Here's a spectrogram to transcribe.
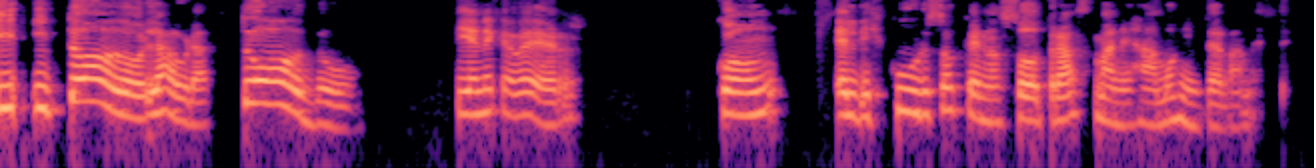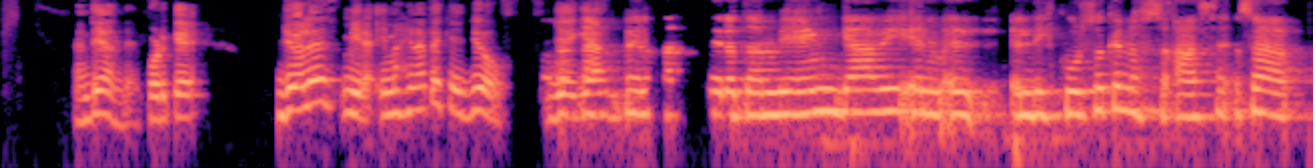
Y, y todo, Laura, todo tiene que ver con el discurso que nosotras manejamos internamente. ¿Entiendes? Porque yo les, mira, imagínate que yo llegué a... Pero, también, Gaby, el, el, discurso que nos hace, o sea,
